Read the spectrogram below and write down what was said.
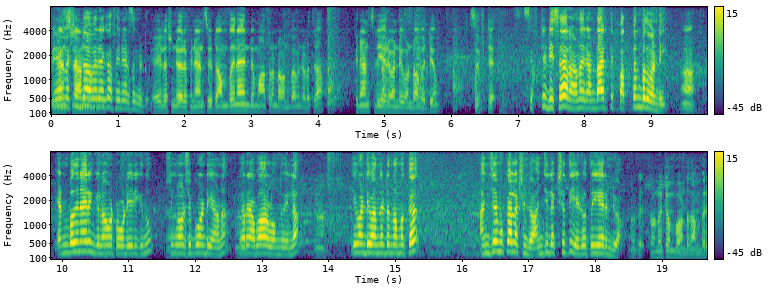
ഫിനാൻസിലാണ് ഫിനാൻസും കിട്ടും. ഏഴ് ലക്ഷം രൂപ വരെ ഫിനാൻസ് കിട്ടും. അമ്പതിനായിരം രൂപ മാത്രം ഡൗൺ പേയ്മെന്റ് അടച്ചാൽ ഫിനാൻസിൽ ഈ ഒരു വണ്ടി കൊണ്ടുപോകാൻ പറ്റും. സ്വിഫ്റ്റ് സ്വിഫ്റ്റ് ഡിസയർ ആണ് രണ്ടായിരത്തി പത്തൊൻപത് വണ്ടി എൺപതിനായിരം കിലോമീറ്റർ ഓടിയിരിക്കുന്നു. സിംഗിൾ ഓണർഷിപ്പ് വണ്ടിയാണ്. വേറെ അപകടങ്ങളൊന്നുമില്ല ഈ വണ്ടി വന്നിട്ട് നമുക്ക് അഞ്ചേ മുക്കാൽ ലക്ഷം രൂപ അഞ്ച് ലക്ഷത്തി എഴുപത്തി അയ്യായിരം രൂപ. ഓക്കെ തൊണ്ണൂറ്റൊമ്പത് ഉണ്ട് നമ്പർ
